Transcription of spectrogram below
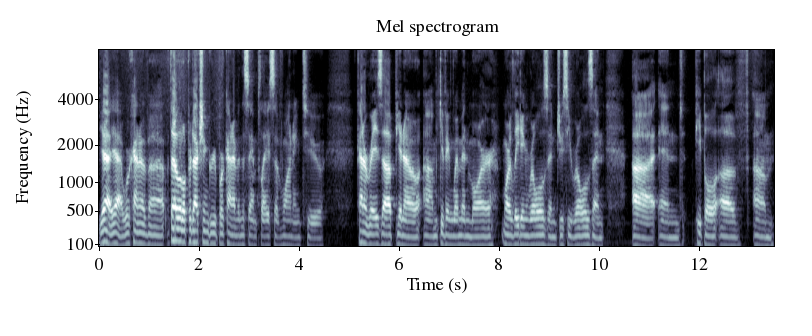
Yeah, yeah. We're kind of uh, with our little production group. We're kind of in the same place of wanting to kind of raise up, you know, um, giving women more more leading roles and juicy roles and uh, and people of um,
